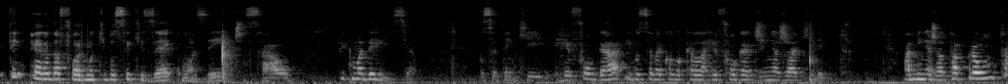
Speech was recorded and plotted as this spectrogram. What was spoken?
e tempera da forma que você quiser, com azeite, sal, fica uma delícia. Você tem que refogar e você vai colocar ela refogadinha já aqui dentro. A minha já tá pronta,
